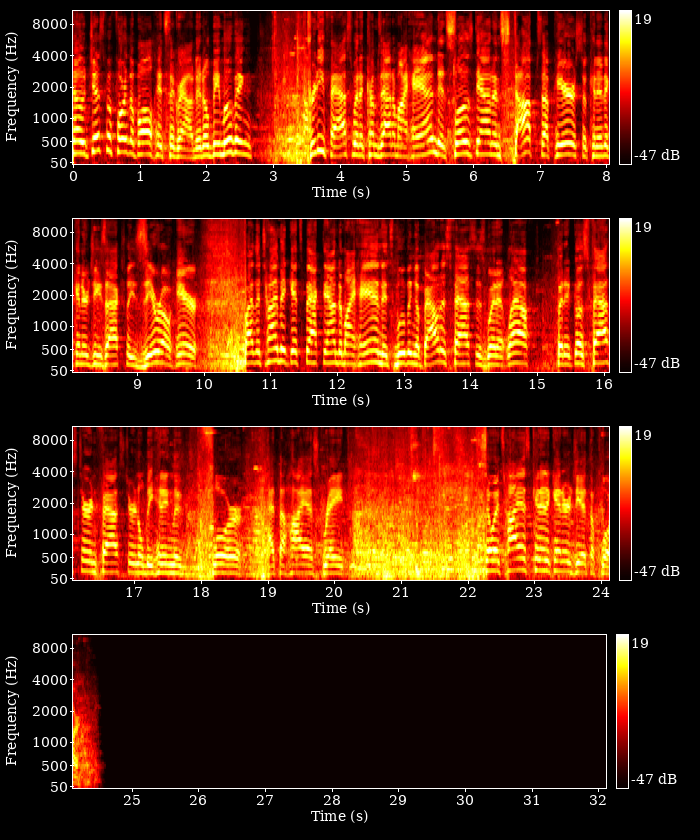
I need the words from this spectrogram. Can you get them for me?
So just before the ball hits the ground, it'll be moving pretty fast when it comes out of my hand. It slows down and stops up here, so kinetic energy is actually zero here. By the time it gets back down to my hand, it's moving about as fast as when it left, but it goes faster and faster and it'll be hitting the floor at the highest rate. So it's highest kinetic energy at the floor.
